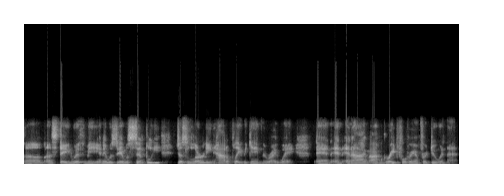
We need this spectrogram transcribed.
um, uh, stayed with me, and it was it was simply just learning how to play the game the right way, and and and I'm I'm grateful for him for doing that.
